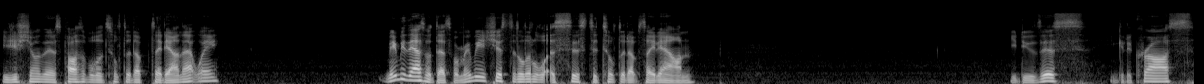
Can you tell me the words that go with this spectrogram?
You just showing that it's possible to tilt it upside down that way? Maybe that's what that's for, maybe it's just a little assist to tilt it upside down. You do this, you get across,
